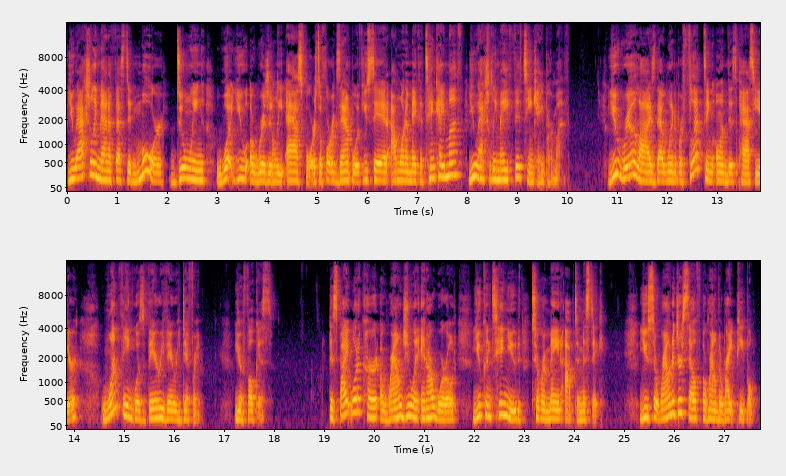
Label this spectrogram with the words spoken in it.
You actually manifested more doing what you originally asked for. So, for example, if you said, I want to make a 10K month, you actually made 15K per month you realize that when reflecting on this past year, one thing was very, very different your focus. Despite what occurred around you and in our world, you continued to remain optimistic. You surrounded yourself around the right people.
